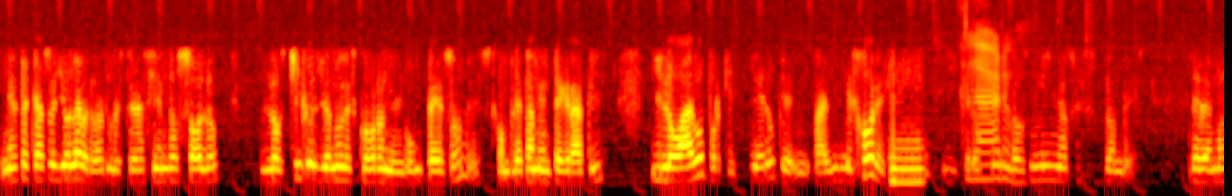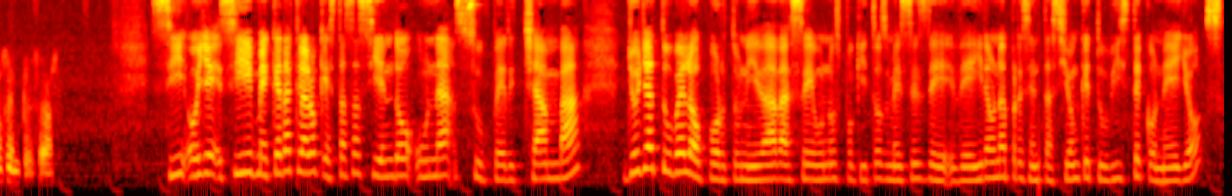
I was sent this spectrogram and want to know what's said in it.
En este caso yo la verdad lo estoy haciendo solo. Los chicos yo no les cobro ningún peso, es completamente gratis. Y lo hago porque quiero que mi país mejore. Y creo que los niños es donde debemos empezar. Sí, oye, sí, me queda claro que estás haciendo una super chamba. Yo ya tuve la oportunidad hace unos poquitos meses de, de, ir a una presentación que tuviste con ellos.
